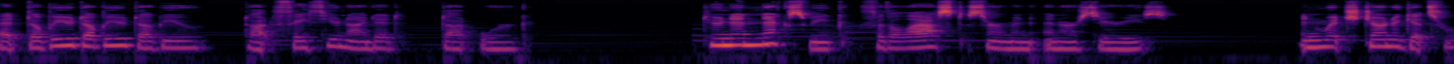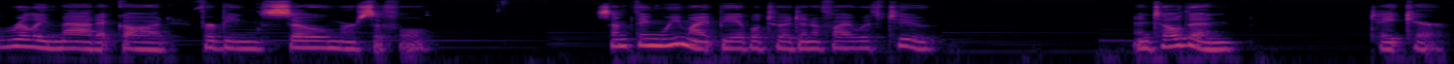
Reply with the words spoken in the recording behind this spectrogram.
at www.faithunited.org. Tune in next week for the last sermon in our series in which Jonah gets really mad at God for being so merciful. Something we might be able to identify with too. Until then, take care.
